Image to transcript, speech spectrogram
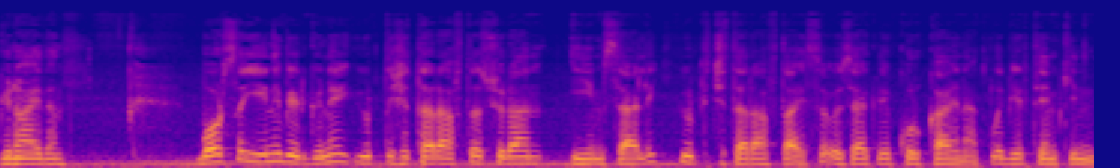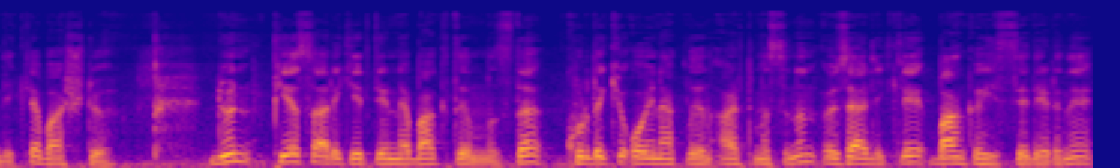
Günaydın. Borsa yeni bir güne yurt dışı tarafta süren iyimserlik, yurt içi tarafta ise özellikle kur kaynaklı bir temkinlilikle başlıyor. Dün piyasa hareketlerine baktığımızda kurdaki oynaklığın artmasının özellikle banka hisselerine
